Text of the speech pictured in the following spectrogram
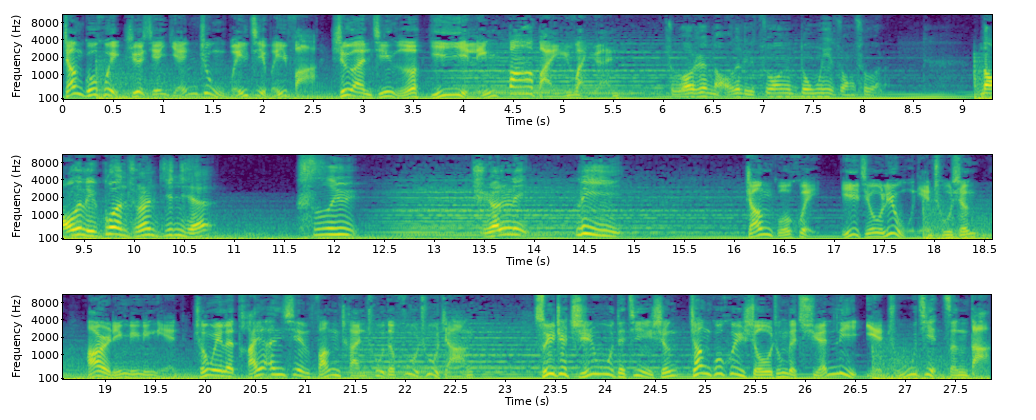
张国会涉嫌严重违纪违法，涉案金额一亿零八百余万元。主要是脑子里装的东西装错了，脑子里灌全是金钱、私欲、权力、利益。张国会，一九六五年出生。二零零零年，成为了台安县房产处的副处长。随着职务的晋升，张国会手中的权力也逐渐增大，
